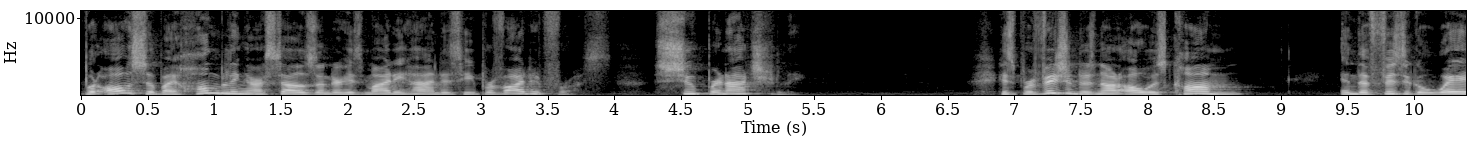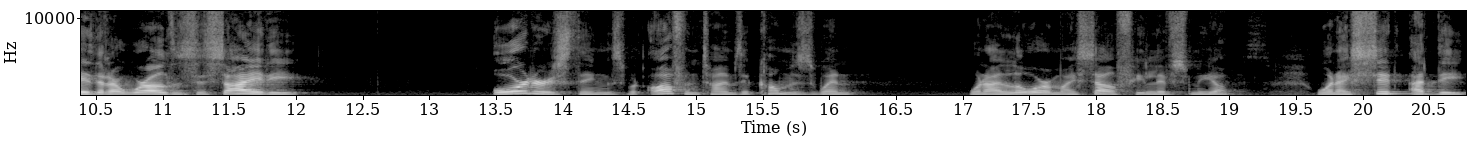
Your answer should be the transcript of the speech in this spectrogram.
but also by humbling ourselves under His mighty hand as He provided for us supernaturally. His provision does not always come in the physical way that our world and society orders things, but oftentimes it comes when, when I lower myself, He lifts me up. When I sit at the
